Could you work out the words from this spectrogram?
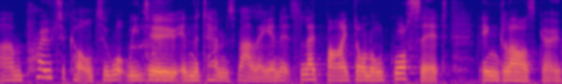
um, protocol to what we do in the Thames Valley, and it's led by Donald Grosset in Glasgow.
